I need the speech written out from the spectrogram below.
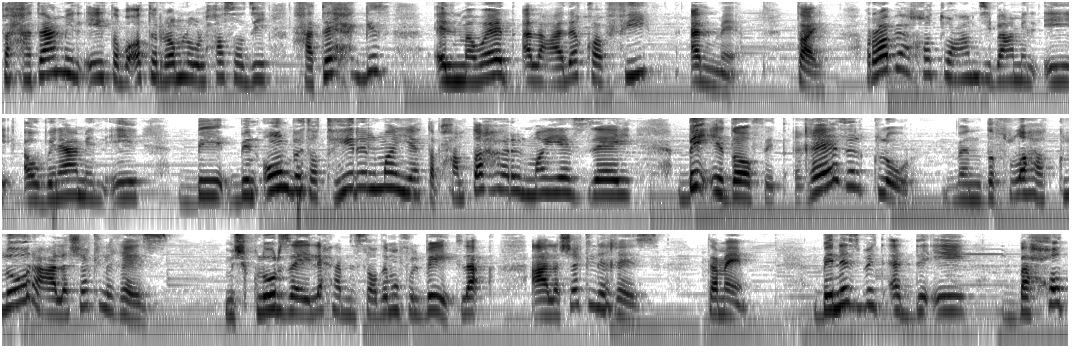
فهتعمل إيه؟ طبقات الرمل والحصى دي هتحجز المواد العالقة في الماء. طيب. رابع خطوة عندي بعمل إيه أو بنعمل إيه؟ ب... بنقوم بتطهير المية. طب هنطهر المية إزاي؟ بإضافة غاز الكلور. بنضيف لها كلور على شكل غاز. مش كلور زي اللي إحنا بنستخدمه في البيت لأ على شكل غاز. تمام. بنسبة قد إيه؟ بحط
